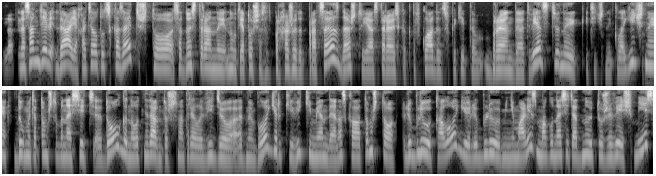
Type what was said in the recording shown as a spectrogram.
да. На самом деле, да, я хотела тут сказать, что, с одной стороны, ну вот я тоже сейчас прохожу этот процесс, да, что я стараюсь как-то вкладываться в какие-то бренды ответственные, этичные, экологичные, думать о том, чтобы носить э, долго, но вот недавно тоже смотрела видео одной блогерки, Вики Менды, и она сказала о том, что люблю экологию, люблю минимализм, могу носить одну и ту же вещь месяц,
